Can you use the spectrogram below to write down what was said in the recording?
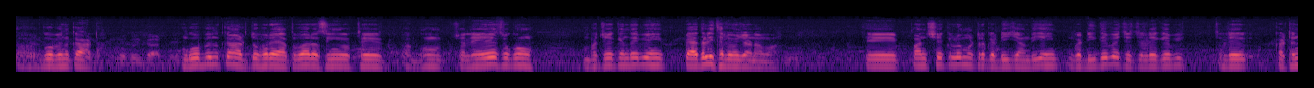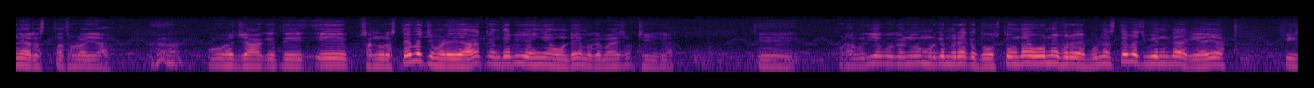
ਅ, ਗੋਬਿੰਦ ਘਾਟ। ਗੋਬਿੰਦ ਘਾਟ ਗੋਬਿੰਦ ਘਾਟ ਤੋਂ ਫਿਰ ਐਤਵਾਰ ਅਸੀਂ ਉੱਥੇ ਅੱਗੋਂ ਚਲੇ ਇਹ ਸਗੋਂ। ਬੱਚੇ ਕਹਿੰਦੇ ਵੀ ਅਸੀਂ ਪੈਦਲ ਹੀ ਥੱਲੇ ਜਾਣਾ ਵਾ। ਤੇ 5-6 ਕਿਲੋਮੀਟਰ ਗੱਡੀ ਜਾਂਦੀ ਅਸੀਂ ਗੱਡੀ ਦੇ ਵਿੱਚ ਚਲੇ ਗਏ ਵੀ ਥੱਲੇ ਕਠਿਨ ਹੈ ਰਸਤਾ ਥੋੜਾ ਜਿਹਾ। ਉਹ ਫਿਰ ਜਾ ਕੇ ਤੇ ਇਹ ਸਾਨੂੰ ਰਸਤੇ ਵਿੱਚ ਮਿਲੇ ਆ ਕਹਿੰਦੇ ਵੀ ਅਸੀਂ ਆਉਣ ਆਉਂਦੇ ਮਗਰ ਮੈਂ ਕਿਹਾ ਠੀਕ ਆ। ਤੇ ਬੜਾ ਵਧੀਆ ਕੋਈ ਗੱਲ ਨਹੀਂ ਉਹ ਮੁੜ ਕੇ ਮੇਰਾ ਇੱਕ ਦੋਸਤ ਆਉਂਦਾ ਉਹਨੇ ਫਿਰ ਐਂਬੂਲੈਂਸ ਦੇ ਵਿੱਚ ਵੀ ਇਹਨੂੰ ਲੈ ਕੇ ਆਏ ਆ ਵੀ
